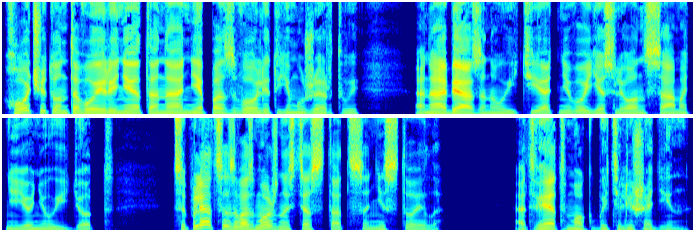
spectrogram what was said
Хочет он того или нет, она не позволит ему жертвы. Она обязана уйти от него, если он сам от нее не уйдет. Цепляться за возможность остаться не стоило. Ответ мог быть лишь один.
